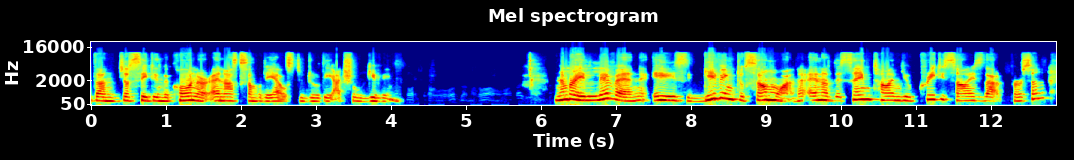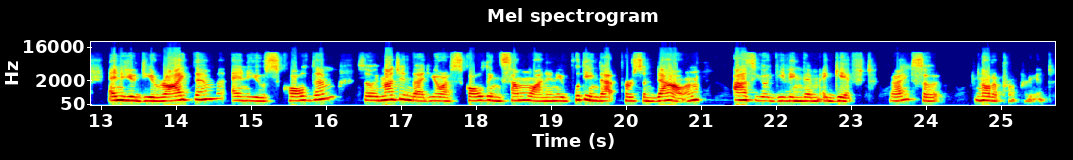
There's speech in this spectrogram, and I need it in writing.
than just sit in the corner and ask somebody else to do the actual giving. Number 11 is giving to someone, and at the same time, you criticize that person and you deride them and you scold them. So imagine that you are scolding someone and you're putting that person down as you're giving them a gift, right? So, not appropriate.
